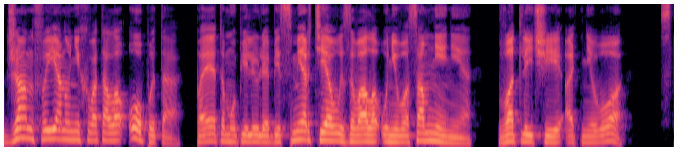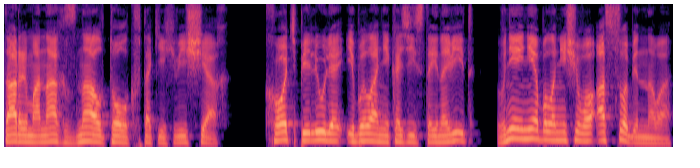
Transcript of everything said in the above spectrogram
Джан Фэяну не хватало опыта, поэтому пилюля бессмертия вызывала у него сомнения. В отличие от него, старый монах знал толк в таких вещах. Хоть пилюля и была неказистой на вид, в ней не было ничего особенного,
